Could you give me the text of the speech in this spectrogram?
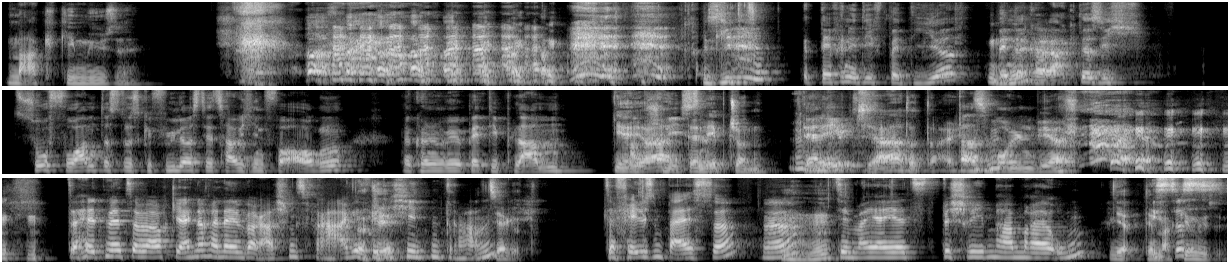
Mag Gemüse. Es liegt definitiv bei dir, wenn der Charakter sich so formt, dass du das Gefühl hast, jetzt habe ich ihn vor Augen, dann können wir Betty Plum Ja, ja, abschließen. der lebt schon. Der lebt? Ja, total. Das wollen wir. Da hätten wir jetzt aber auch gleich noch eine Überraschungsfrage für Okay. dich hinten dran. Sehr gut. Der Felsenbeißer, ja, Mhm. den wir ja jetzt beschrieben haben, Reihe um. Ja, der mag Gemüse.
